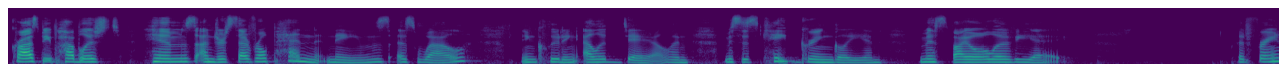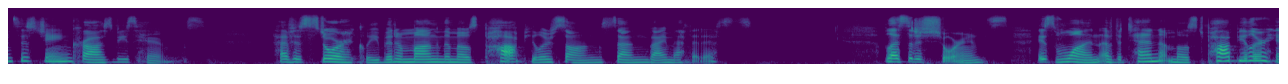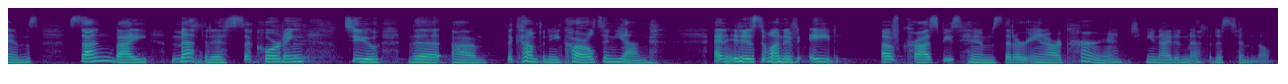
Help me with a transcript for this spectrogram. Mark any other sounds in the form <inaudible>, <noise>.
Crosby published hymns under several pen names as well, including Ella Dale and Mrs. Kate Gringley and Miss Viola VA. But Frances Jane Crosby's hymns have historically been among the most popular songs sung by Methodists. Blessed Assurance is one of the 10 most popular hymns sung by Methodists according to the, um, the company Carlton Young. And it is one of eight of Crosby's hymns that are in our current United Methodist hymnal.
